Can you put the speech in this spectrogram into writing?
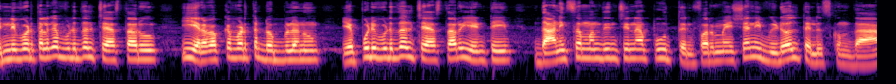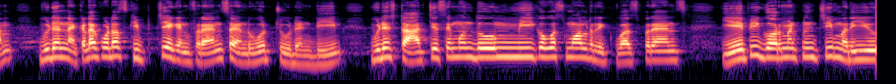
ఎన్ని విడతలుగా విడుదల చేస్తారు? ఈ ఇరవై ఒక్క విడత డబ్బులను ఎప్పుడు విడుదల చేస్తారు ఏంటి? దానికి సంబంధించిన పూర్తి ఇన్ఫర్మేషన్ ఈ వీడియోలు తెలుసుకుందాం. వీడియోని ఎక్కడ కూడా స్కిప్ చేయకండి ఫ్రెండ్స్ అండ్ కూడా చూడండి. వీడియో స్టార్ట్ చేసే ముందు మీకు ఒక small request friends. AP government నుంచి మరియు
